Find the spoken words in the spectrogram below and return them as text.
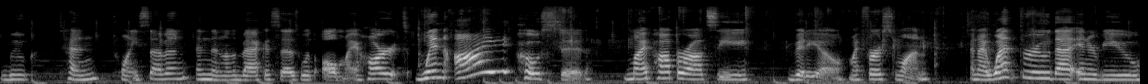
Luke 10 27 and then on the back it says with all my heart. When i posted my paparazzi video my first one and i went through that interview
